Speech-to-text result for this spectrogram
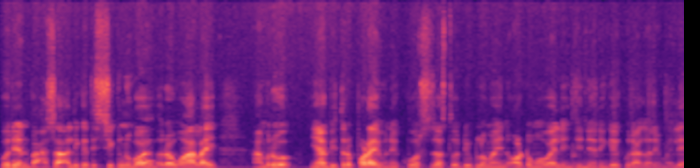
कोरियन भाषा अलिकति सिक्नुभयो र उहाँलाई हाम्रो यहाँभित्र पढाइ हुने कोर्स जस्तो डिप्लोमा इन अटोमोबाइल इन्जिनियरिङकै कुरा गरेँ मैले।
